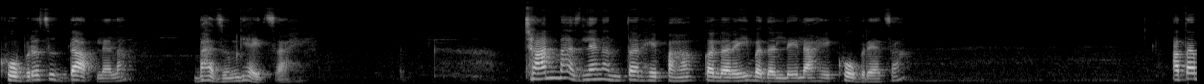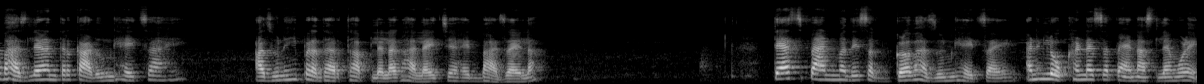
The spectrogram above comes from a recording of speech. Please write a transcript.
खोबरंसुद्धा आपल्याला भाजून घ्यायचं आहे. छान भाजल्यानंतर हे पहा कलरही बदललेला आहे खोबऱ्याचा. आता भाजल्यानंतर काढून घ्यायचं आहे. अजूनही पदार्थ आपल्याला घालायचे आहेत भाजायला. त्याच पॅनमध्ये सगळं भाजून घ्यायचं आहे आणि लोखंडाचा पॅन असल्यामुळे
